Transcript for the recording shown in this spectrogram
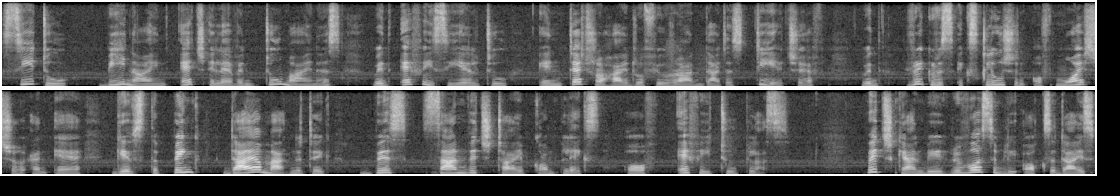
C2B9H11 2- with FeCl2 in tetrahydrofuran that is THF with rigorous exclusion of moisture and air gives the pink diamagnetic bis sandwich type complex of Fe2 plus which can be reversibly oxidized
